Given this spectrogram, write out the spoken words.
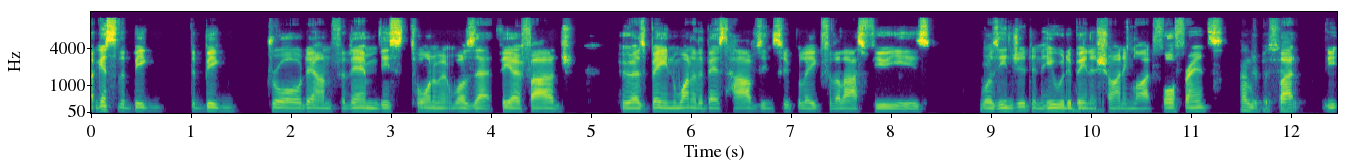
I guess the big the big drawdown for them this tournament was that Theo Fages, who has been one of the best halves in Super League for the last few years, was injured, and he would have been a shining light for France. Hundred percent. But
